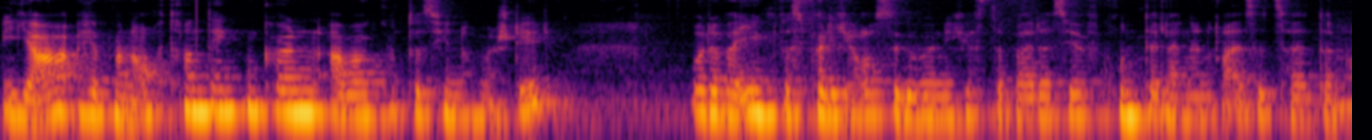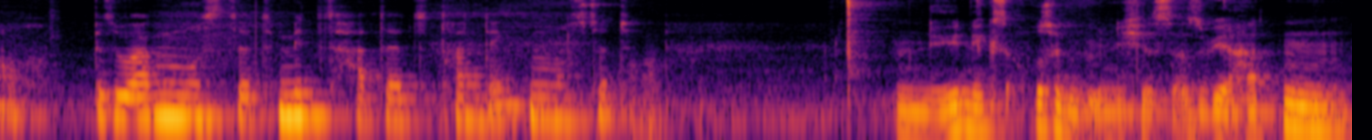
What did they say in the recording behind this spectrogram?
ja, hätte man auch dran denken können, aber gut, dass hier nochmal steht? Oder war irgendwas völlig Außergewöhnliches dabei, dass ihr aufgrund der langen Reisezeit dann auch besorgen musstet, mit hattet, dran denken musstet? Nee, nichts Außergewöhnliches. Also wir hatten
